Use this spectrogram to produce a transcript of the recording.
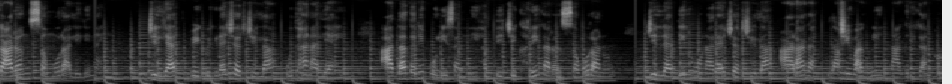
कारण समोर आलेले नाही. जिल्ह्यात वेगवेगळ्या चर्चेला उधाण आले आहे. आता तरी पोलिसांनी हत्येचे खरे कारण समोर आणून जिल्ह्यातील होणाऱ्या चर्चेला आळा घातला अशी मागणी नागरिकांकडून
